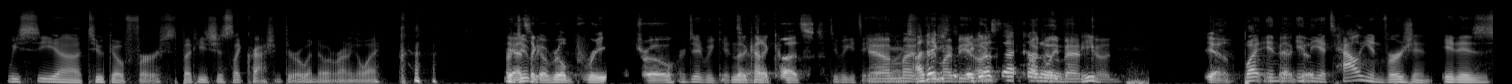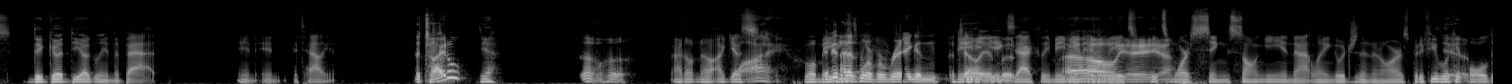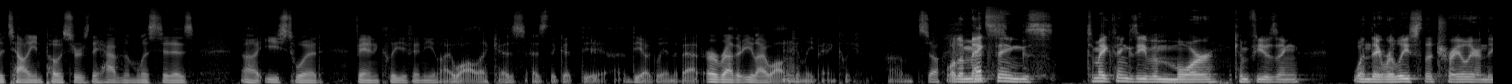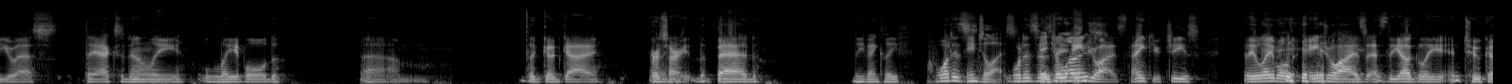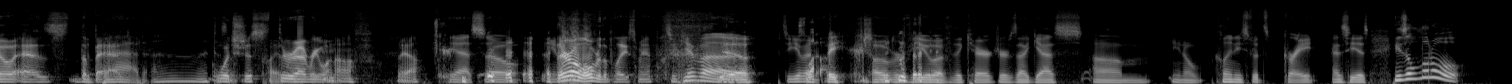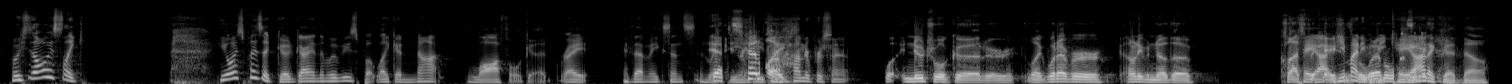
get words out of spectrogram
We see uh Tuco first, but he's just like crashing through a window and running away. Yeah, did it's like we- a real brief intro, Or did we get and then to it kind of cuts. did we get to Yeah, Angel might, I think it might be does ug- that kind ugly, of- bad, he- good. Yeah, But in the bad, in the Italian version, it is the good, the ugly, and the bad. In in Italian. the title. Yeah. Oh, huh. I don't know. I guess Why? well Maybe, maybe, it has more of a ring in maybe Italian, but exactly maybe in Oh, Italy it's yeah, yeah, it's more sing songy in that language than in ours. But if you look Yeah. at old Italian posters, they have them listed as uh, Eastwood, Van Cleef, and Eli Wallach as as the good, the uh, the ugly, and the bad, or rather Eli Wallach Hmm. and Lee Van Cleef. Um, so Well, to make That's- things to make things even more confusing, when they released the trailer in the U.S., they accidentally labeled um, the good guy, or sorry, the bad. Lee Van Cleef, What is Angel Eyes. What is his Angel name? Eyes? Angel Eyes. Thank you. Jeez. They labeled Angel Eyes as the ugly and Tuco as the, bad, Uh, that which just threw work. everyone off. Yeah, Yeah, so you know, they're all over the place, man. to give a yeah, a to give an overview of the characters, I guess. Um, you know, Clint Eastwood's great as he is. He's a little. Well, he's always like. He always plays a good guy in the movies, but like a not lawful good, right? If that makes sense. In Yeah, like it's D&D kinda like- hundred percent. Well, neutral good or like whatever. I don't even know the classification. chaotic. He might even whatever be chaotic good though.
